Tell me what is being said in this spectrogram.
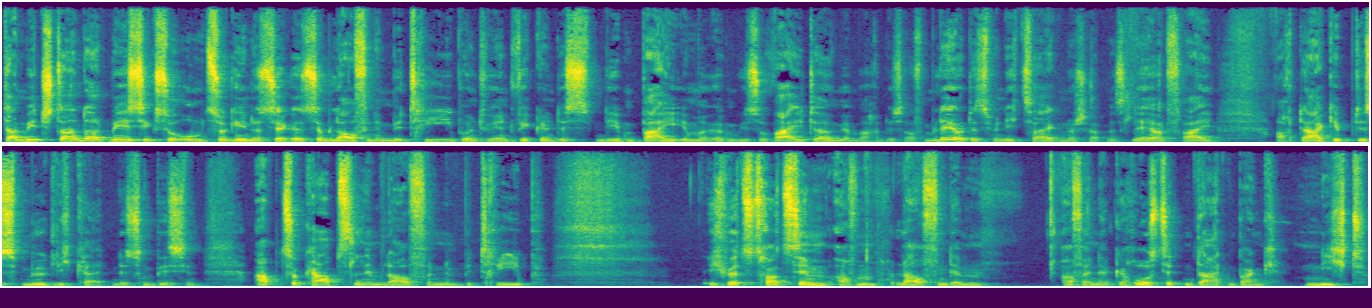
damit standardmäßig so umzugehen, das ist ja jetzt im laufenden Betrieb und wir entwickeln das nebenbei immer irgendwie so weiter. Und wir machen das auf dem Layout, das wir nicht zeigen, dann schalten wir das Layout frei. Auch da gibt es Möglichkeiten, das so ein bisschen abzukapseln im laufenden Betrieb. Ich würde es trotzdem auf dem laufenden, auf einer gehosteten Datenbank nicht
